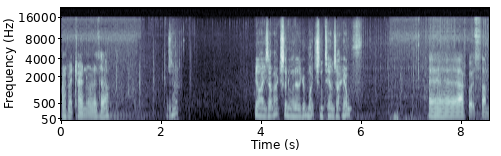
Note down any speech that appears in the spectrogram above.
I might try and run as well. Is that? Realise I've actually not really got much in terms of health. Uh, I've got some.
